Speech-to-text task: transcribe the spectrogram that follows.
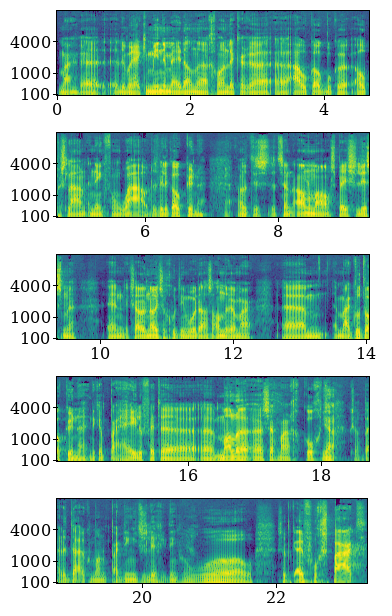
Maar eh daar bereik je minder mee dan eh, gewoon lekker eh, eh, oude kookboeken openslaan en denk van wauw, dat wil ik ook kunnen. Ja. Want het, is, het zijn allemaal specialismen en ik zou er nooit zo goed in worden als anderen, maar, ehm, maar ik wil het wel kunnen. En ik heb een paar hele vette eh, mallen eh, zeg maar gekocht. Ja. Ik zag bij de duikelman een paar dingetjes liggen. Ik denk van wow. Dus heb ik even voor gespaard.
